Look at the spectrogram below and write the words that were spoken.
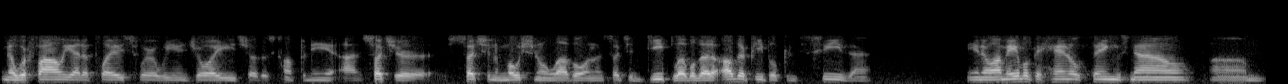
you know, we're finally at a place where we enjoy each other's company on such a such an emotional level and on such a deep level that other people can see that. You know, I'm able to handle things now um,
